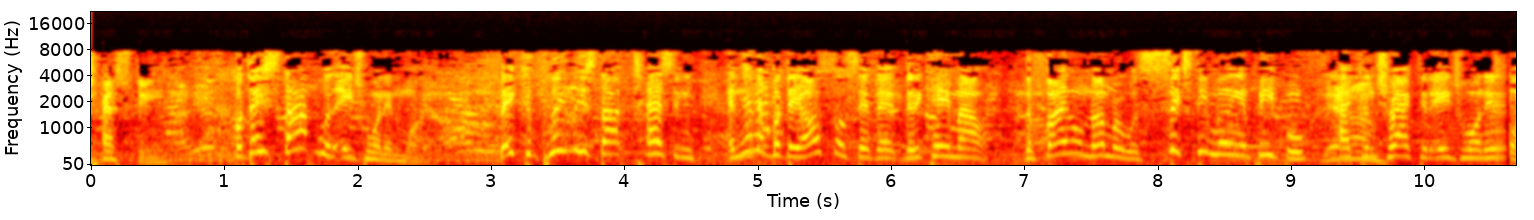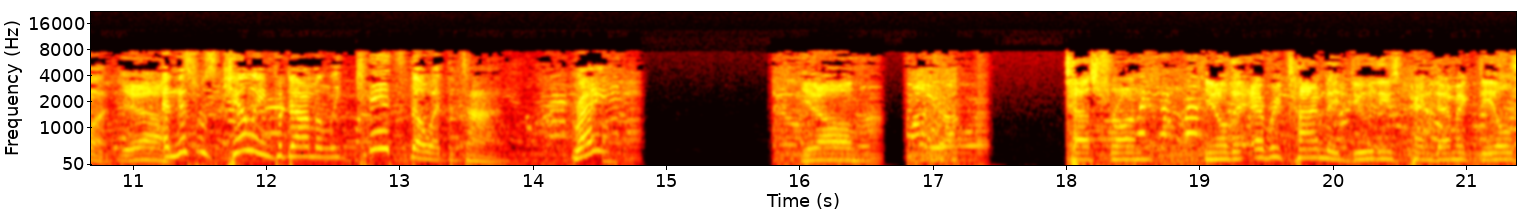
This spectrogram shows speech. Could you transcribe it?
testing, but they stopped with H1N1. They completely stopped testing, and then but they also said that they came out. The final number was 60 million people Yeah. had contracted H1N1. Yeah. And this was killing predominantly kids though at the time, right? you know, test run. You know, that every time they do these pandemic deals,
